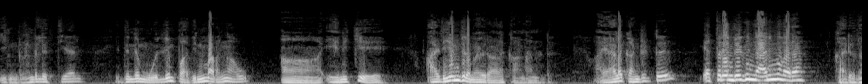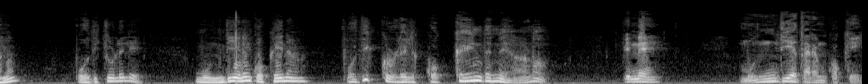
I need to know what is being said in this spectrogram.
ഇംഗ്ലണ്ടിലെത്തിയാൽ ഇതിന്റെ മൂല്യം പതിന്മടങ്ങാവും. ആ എനിക്ക് അടിയന്തരമായ ഒരാളെ കാണാനുണ്ട്. അയാളെ കണ്ടിട്ട് എത്രയും വേഗം ഞാനിങ്ങ് വരാം. കരുതണം. പൊതിക്കുള്ളിലെ മുന്തിയനും കൊക്കൈനാണ്. പൊതിക്കുള്ളിൽ കൊക്കൈൻ തന്നെയാണോ? പിന്നെ മുന്തിയ തരം കൊക്കൈൻ.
